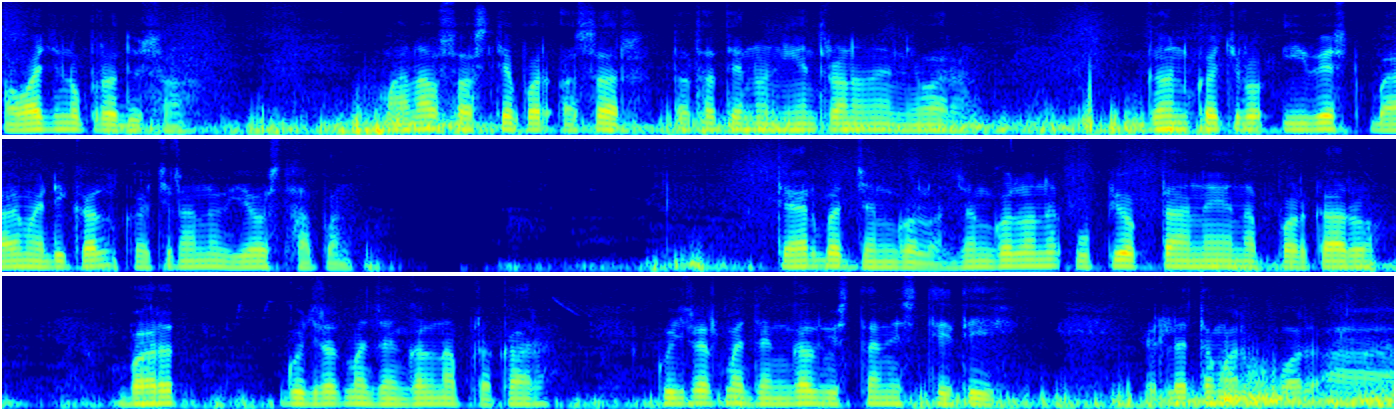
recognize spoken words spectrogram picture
અવાજનું પ્રદૂષણ, માનવ સ્વાસ્થ્ય પર અસર તથા તેનું નિયંત્રણ અને નિવારણ, ઘન કચરો ઈ વેસ્ટ બાયોમેડિકલ કચરાનું વ્યવસ્થાપન. ત્યારબાદ જંગલો, જંગલોની ઉપયોગતા અને એના પડકારો, ભારત, ગુજરાતમાં જંગલના પ્રકાર, ગુજરાતમાં જંગલ વિસ્તારની સ્થિતિ, એટલે તમારું ફોર આ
